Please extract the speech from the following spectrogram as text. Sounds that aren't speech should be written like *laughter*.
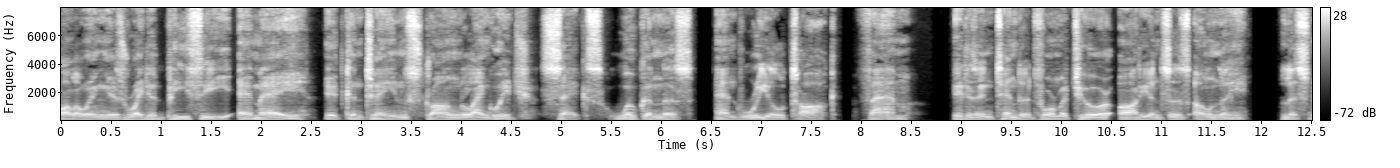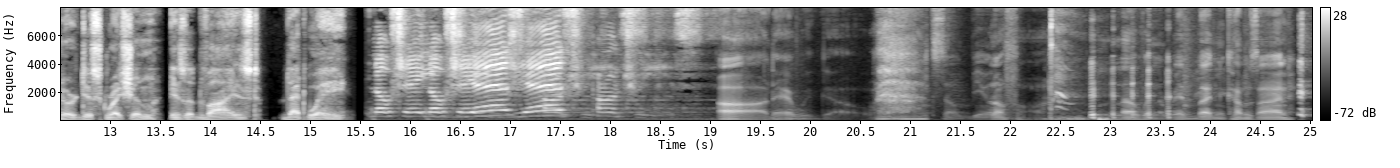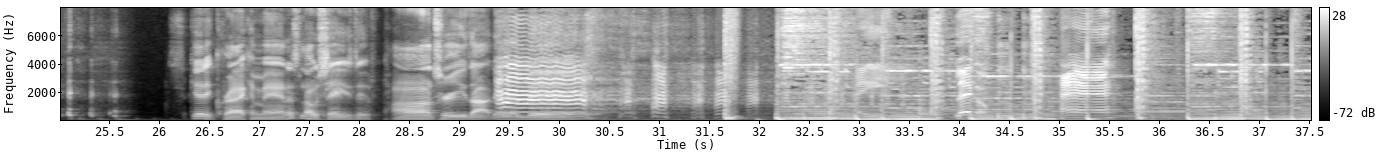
following is rated PC MA. It contains strong language, sex, wokenness, and real talk. Fam. It is intended for mature audiences only. Listener discretion is advised. That way. No shade, no shade. Yes, yes, palm trees. Ah, there we go. *sighs* It's so beautiful. *laughs* Love when the red button comes on. Let's get it cracking, man. There's no shades, just palm trees out there. big. *laughs* Hey, Lego. Huh?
